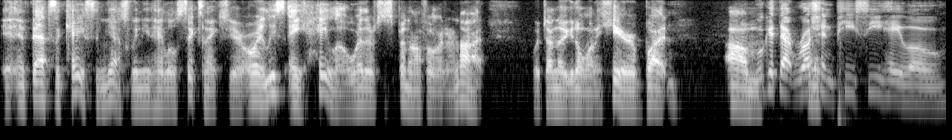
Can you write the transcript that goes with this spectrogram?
if that's the case, then yes, we need Halo Six next year, or at least a Halo, whether it's a spinoff of it or not. Which I know you don't want to hear, but um, we'll get that Russian PC Halo,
